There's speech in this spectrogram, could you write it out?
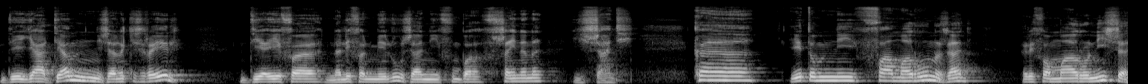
dia hiady aminy ny zanak'Israely, dia efa nalefany mialoha izany fomba fisainana izany. Ka eto amin'ny fahamaroana izany, Rehefa maro an'isa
